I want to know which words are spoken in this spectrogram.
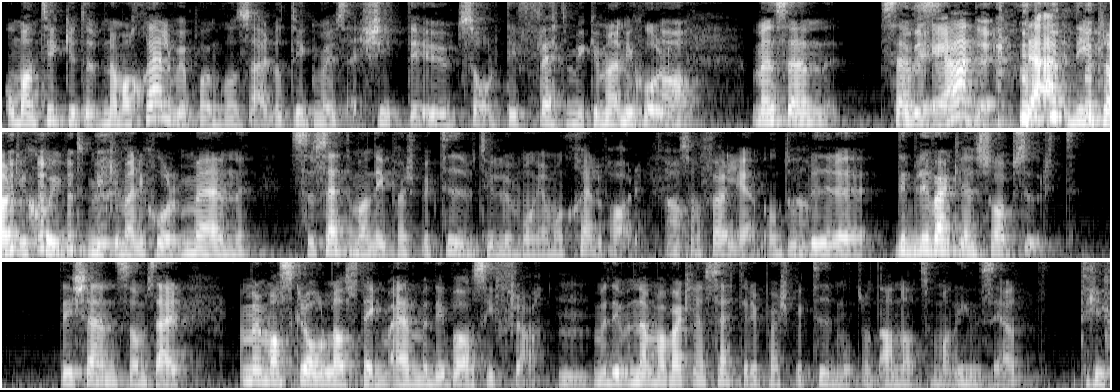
Och man tycker typ, när man själv är på en konsert, då tycker man ju såhär shit det är utsålt, det är fett mycket människor. Ja. Men sen, sen... Och det är det! Det är, det är klart det är sjukt mycket människor, men så sätter man det i perspektiv till hur många man själv har ja. som följer en. Och då ja. blir det, det blir verkligen så absurt. Det känns som så här, men man scrollar och så tänker man, äh, men det är bara en siffra. Mm. Men det är när man verkligen sätter det i perspektiv mot något annat som man inser att det är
